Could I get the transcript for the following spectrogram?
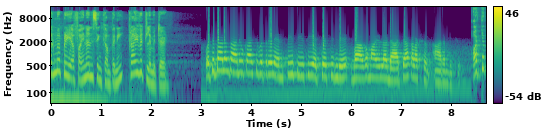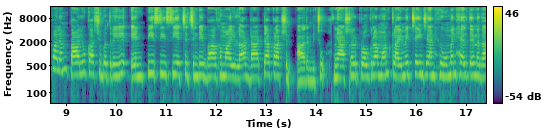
Dharmapriya financing company private limited. Ottapalam taluk ആശുപത്രിയിൽ N P C C H എച്ചിന്റെ ഭാഗമായുള്ള ഡാറ്റ കളക്ഷൻ ആരംഭിച്ചു. ഒറ്റപ്പാലം താലൂക്ക് ആശുപത്രിയിൽ N P C C H എച്ചിന്റെ ഭാഗമായുള്ള ഡാറ്റ കളക്ഷൻ ആരംഭിച്ചു. National programme on climate change and human health എന്നത്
